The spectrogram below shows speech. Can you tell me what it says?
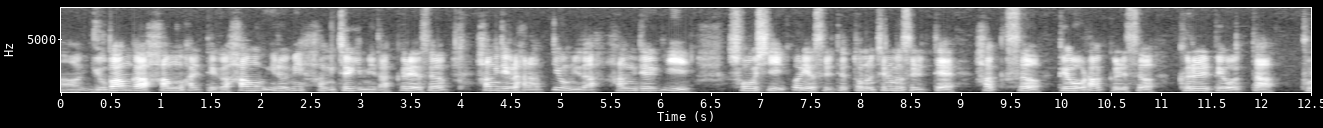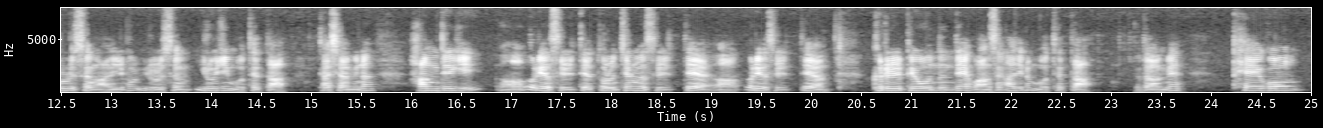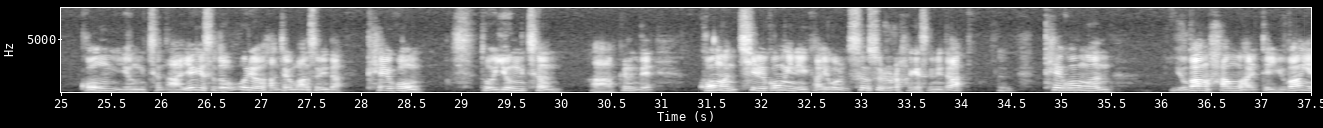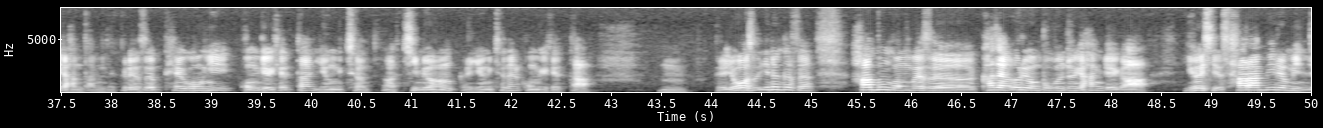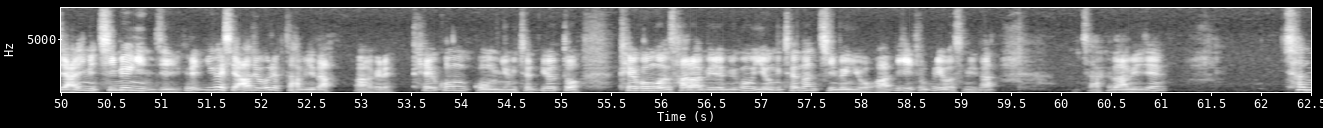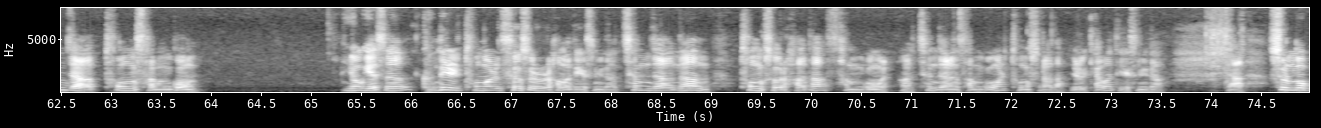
어, 유방과 항우할 때 그 항우 이름이 항적입니다. 그래서 항적을 하나 띄웁니다. 항적이 소시 어렸을 때 또는 젊었을 때 학서, 배울 학, 글서, 글을 배웠다. 불성, 아니불, 이룰성, 이루지 못했다. 다시 하면은 항적이 어, 어렸을 때 또는 젊었을 때 어, 어렸을 때 글을 배웠는데 완성하지는 못했다. 그 다음에 폐공, 공, 영천. 아 여기서도 어려운 한자가 많습니다. 폐공, 또 영천 아 그런데 공은 70이니까 이걸 서술을 하겠습니다. 폐공은 유방 항우할 때 유방이라 한답니다. 그래서 폐공이 공격했다 영천 어, 지명 그래 영천을 공격했다. 음, 그래 요것은 이런 것은 한문 공부에서 가장 어려운 부분 중에 한 개가 이것이 사람 이름인지 아니면 지명인지 그래 이것이 아주 어렵다 합니다 아 그래. 폐공 공영천. 이것도 폐공은 사람 이름이고 영천은 지명이고. 아 이게 좀 어려웠습니다. 자 그 다음에 이제 천자 통삼공. 여기에서 그늘 통을 서술을 하면 되겠습니다. 천자는 통솔하다 삼공을. 어, 천자는 삼공을 통솔하다. 이렇게 하면 되겠습니다. 자 술 먹고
